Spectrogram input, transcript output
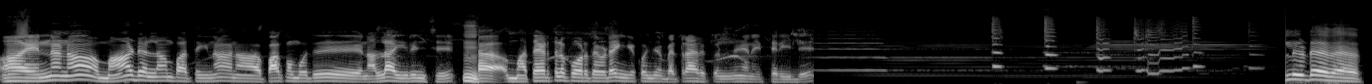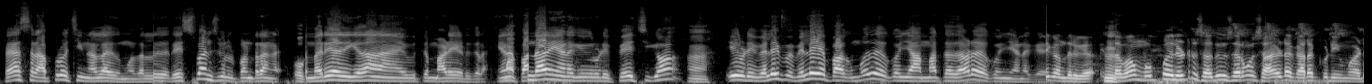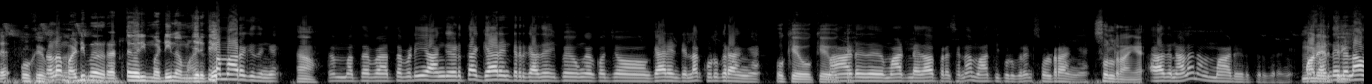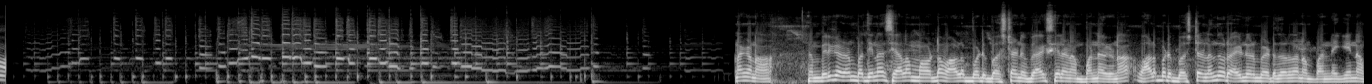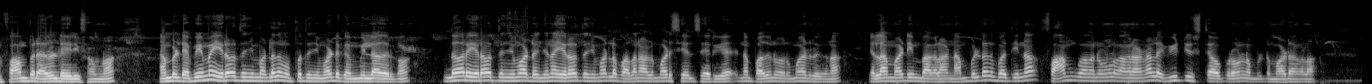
என்னன்னா மாடு எல்லாம் பார்த்தீங்கன்னா நான் பார்க்கும்போது நல்லா இருந்துச்சு. மற்ற இடத்துல போகிறத விட இங்கே கொஞ்சம் பெட்டராக இருக்குன்னு எனக்கு தெரியுது கிட்ட பேசுகிற அப்ரோச்சிங் நல்லா இருக்குது முதல்ல. ரெஸ்பான்சிபிள் பண்ணுறாங்க மரியாதைக்கு தான் நான் இவர்கிட்ட மழையை எடுக்கிறேன். ஏன்னா பண்ணாலும் எனக்கு இவருடைய பேச்சுக்கும். இவருடைய விலை விலையை பார்க்கும்போது கொஞ்சம் மற்றதோட கொஞ்சம் எனக்கு வந்திருக்கு. இந்த முப்பது லிட்டர் சதுவு சரமும் சாவிட கரக்குடி மாடு. ஓகே நல்லா மடிப்பா ரெட்டை வரி மடியில் அமைஞ்சிருக்கு. இருக்குதுங்க. மற்ற மற்றபடி அங்கே எடுத்தால் கேரண்டி இருக்காது. இப்போ இவங்க கொஞ்சம் கேரண்டி எல்லாம் கொடுக்குறாங்க. ஓகே ஓகே ஓகே மாடு மாட்டில் ஏதாவது பிரச்சனை மாற்றி கொடுக்குறேன்னு சொல்கிறாங்க சொல்றாங்க. அதனால நம்ம மாடு எடுத்துருக்குறோங்க. மாடு சந்தையிலலாம் வணக்கண்ணா. நம்ம இருக்கிற இடம் பார்த்தீங்கன்னா சேலம் மாவட்டம் வாழப்பாடி பஸ் ஸ்டாண்டு பேக் சைடில் நான் பண்ணிருக்கேன்னா வாழப்பாடி பஸ் ஸ்டாண்ட்லேருந்து ஒரு ஐநூறு மீட்டர் தூரம் தான் நான் பண்ணிக்கி நான் ஃபார்ம் பேர் அருள் டைரி ஃபார்ம்னா நம்மள்ட்ட எப்பயுமே இருபத்தஞ்சி மாட்டிலேருந்து முப்பத்தஞ்சு மாட்டு கம்மி இல்லாத இருக்கும். இந்த வாரம் இருபத்தஞ்சு மாட்டு இருந்துச்சுன்னா இருபத்தஞ்சு மாட்டில் பதினாலு மாடு சேல்ஸ் இருக்குது இன்னும் பதினோரு மாடு இருக்குன்னா எல்லா மாட்டையும் பார்க்கலாம். நம்மள்ட்ட வந்து பார்த்தீங்கன்னா ஃபார்முக்கு வாங்குறவங்களும் வாங்கலாம்னா இல்லை வீட்டு யூஸ் தேவைப்படுறவங்க நம்மள்ட்ட மாடு வாங்கலாம்.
